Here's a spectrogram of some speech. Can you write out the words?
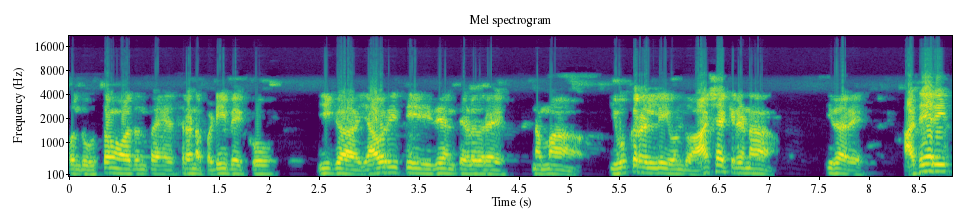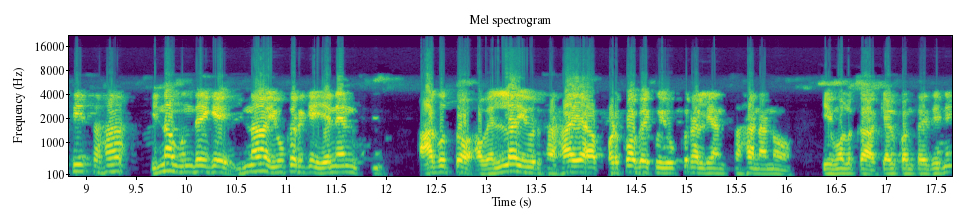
ಒಂದು ಉತ್ತಮವಾದಂತಹ ಹೆಸರನ್ನ ಪಡಿಬೇಕು. ಈಗ ಯಾವ ರೀತಿ ಇದೆ ಅಂತ ಹೇಳಿದ್ರೆ ನಮ್ಮ ಯುವಕರಲ್ಲಿ ಒಂದು ಆಶಾ ಕಿರಣ ಇದ್ದಾರೆ. ಅದೇ ರೀತಿ ಸಹ ಇನ್ನ ಮುಂದೆಗೆ, ಇನ್ನ ಯುವಕರಿಗೆ ಏನೇನ್ ಆಗುತ್ತೋ ಅವೆಲ್ಲ ಇವ್ರ ಸಹಾಯ ಪಡ್ಕೋಬೇಕು ಯುವಕರಲ್ಲಿ ಅಂತ ಸಹ ನಾನು ಈ ಮೂಲಕ ಕೇಳ್ಕೊಂತ ಇದ್ದೀನಿ.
